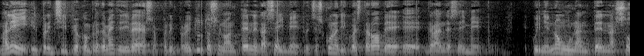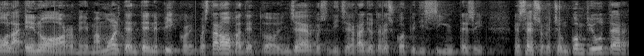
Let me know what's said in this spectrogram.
Ma lì il principio è completamente diverso. Prima di tutto sono antenne da 6 metri, ciascuna di queste robe è grande 6 metri. quindi non un'antenna sola enorme, ma molte antenne piccole. Questa roba, detto in gergo, si dice radiotelescopio di sintesi, nel senso che c'è un computer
